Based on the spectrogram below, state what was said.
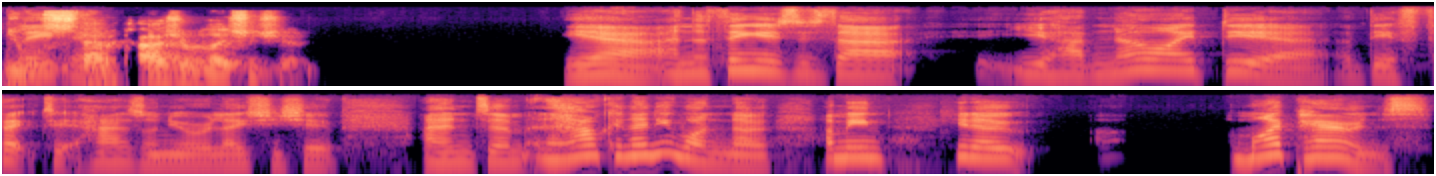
You will sabotage your relationship. Yeah, and the thing is, is that you have no idea of the effect it has on your relationship and um, and how can anyone know i mean you know my parents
